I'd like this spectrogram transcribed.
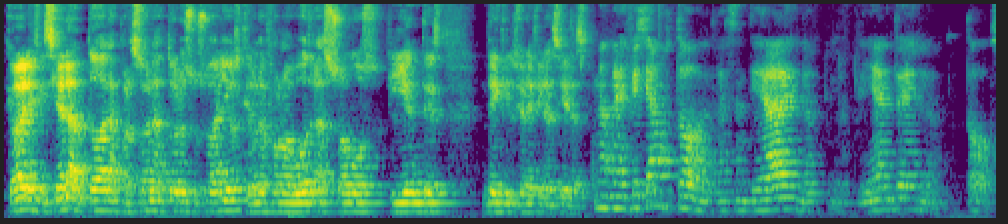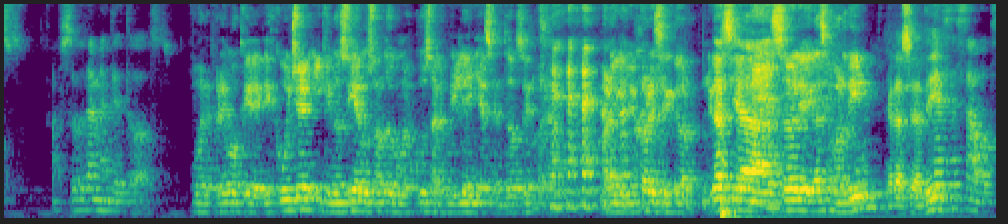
que va a beneficiar a todas las personas, todos los usuarios que de una forma u otra somos clientes de instituciones financieras. Nos beneficiamos todos, las entidades, los, clientes, todos, absolutamente todos. Bueno, esperemos que, que, escuchen y que nos sigan usando como excusa los millennials entonces para, para que mejore el sector. Gracias Sole, gracias Martín. Gracias a ti. Gracias a vos.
